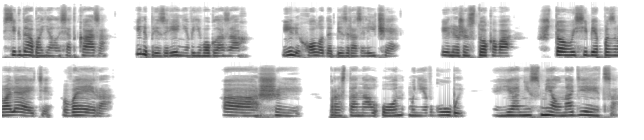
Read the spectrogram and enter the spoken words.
Всегда боялась отказа. Или презрения в его глазах. Или холода безразличия. Или жестокого «Что вы себе позволяете, Вейра?» «Аши!» – простонал он мне в губы. «Я не смел надеяться.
